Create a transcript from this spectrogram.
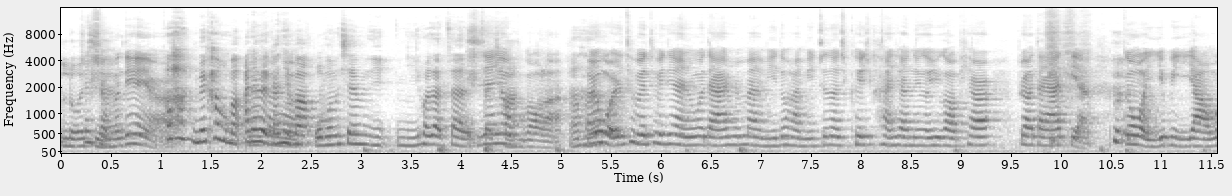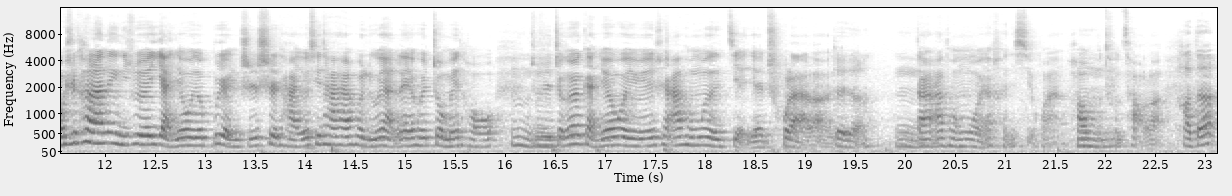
罗杰？这什么电影啊？你没看过吗？阿丽赶紧吧，我们先你你一会儿再再时间又不够了。反正我是特别推荐，如果大家是漫迷、动画迷，真的可以去看一下那个预告片儿。不知道大家点 跟我一不一样？我是看了那个女主角眼睛，我就不忍直视她，尤其她还会流眼泪，会皱眉头，就是整个感觉我以为是阿童木的姐姐出来了。对的。嗯，当然阿童木我也很喜欢，毫不吐槽了。好的，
